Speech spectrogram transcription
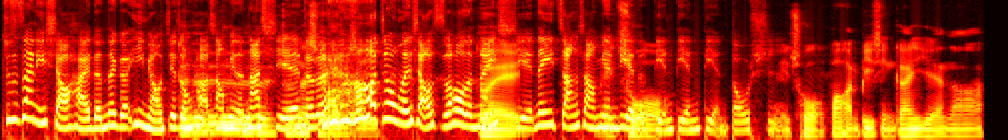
就是在你小孩的那个疫苗接种卡上面的那些，对不对？就我们小时候的那一些那一张上面列的点点点都是。没错，包含 B 型肝炎啊，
